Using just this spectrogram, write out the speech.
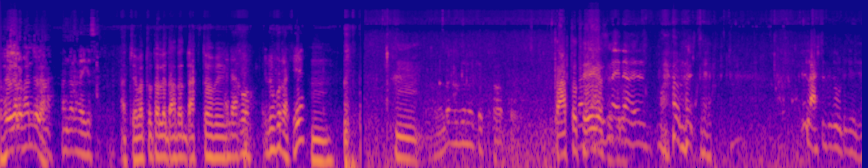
হয়ে গেল ভাঞ্জরা পাঞ্জাব হয়ে গেছে। আচ্ছা এবার তো তাহলে দাদার ডাকতে হবে। দেখো এর উপর রাখি হুম। হুম। আমরা দুজনে তো খাব তার তো থেকে গেছে না, না, লাস্টের দিকে উঠে গেছে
